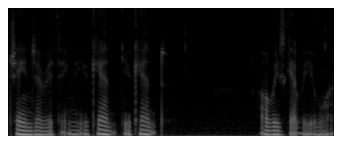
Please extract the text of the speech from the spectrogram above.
change everything, that you can't you can't always get what you want.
